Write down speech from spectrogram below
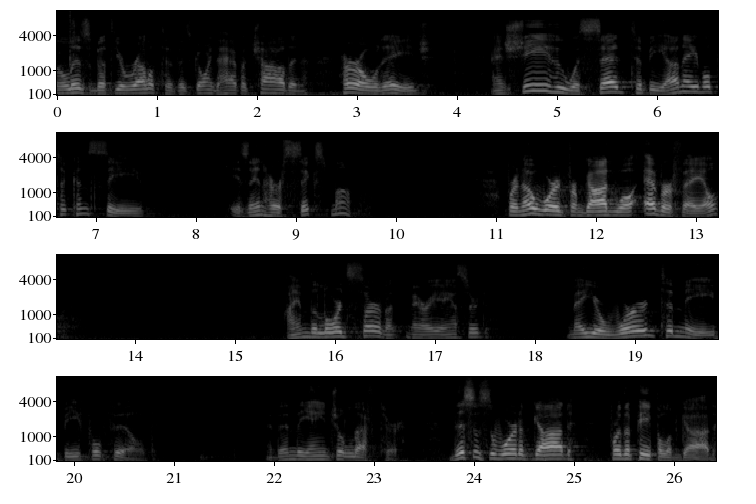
Elizabeth, your relative, is going to have a child in her old age, and she who was said to be unable to conceive is in her sixth month. For no word from God will ever fail. I am the Lord's servant, Mary answered. May your word to me be fulfilled. And then the angel left her. This is the word of God for the people of God.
